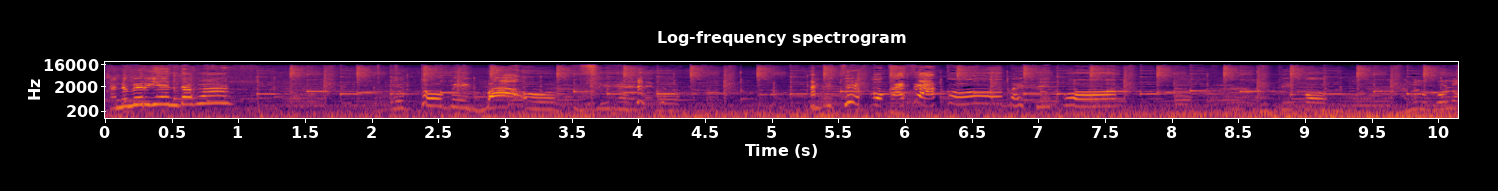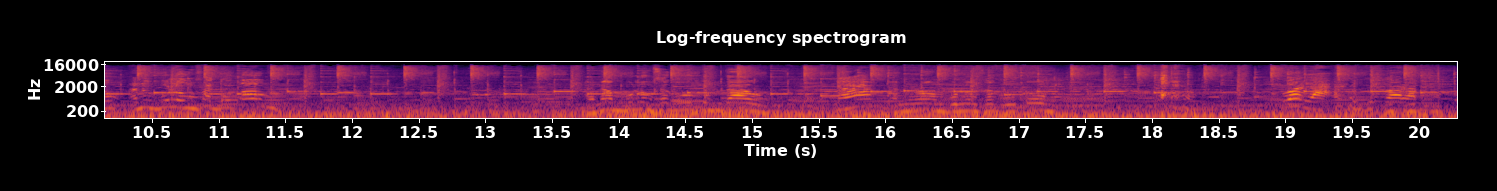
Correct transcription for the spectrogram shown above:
Ano merienda mo? Yung tubig, baon. Hindi sipok kasi ako. May sipok. May sipok. Ano bulong, anong bulong sa gutom? Ano ang bulong sa gutom daw? Ha? Ano ang bulong sa gutom? Wala. Hindi ko alam.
